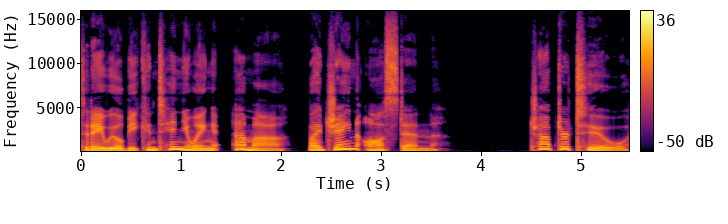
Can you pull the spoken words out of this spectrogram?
Today we will be continuing Emma by Jane Austen. Chapter 2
